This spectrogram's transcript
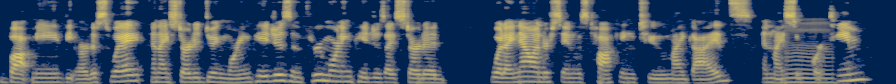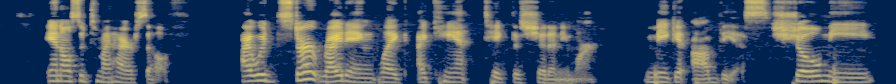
bought me the artist's way and I started doing morning pages and through morning pages I started what I now understand was talking to my guides and my support mm. team and also to my higher self. I would start writing like I can't take this shit anymore. Make it obvious. Show me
